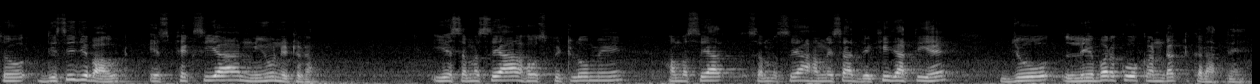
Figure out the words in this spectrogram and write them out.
so this is about asphyxia neonatorum ये समस्या हॉस्पिटलों में समस्या समस्या हमेशा देखी जाती है जो लेबर को कंडक्ट कराते हैं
